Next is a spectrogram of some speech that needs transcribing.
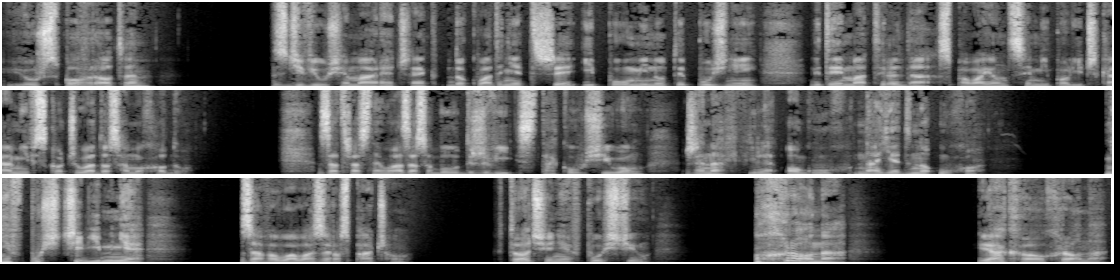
Już z powrotem? Zdziwił się Mareczek dokładnie trzy i pół minuty później, gdy Matylda z pałającymi policzkami wskoczyła do samochodu. Zatrzasnęła za sobą drzwi z taką siłą, że na chwilę ogłuchł na jedno ucho. Nie wpuścili mnie! zawołała z rozpaczą. Kto cię nie wpuścił? Ochrona! Jaka ochrona?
